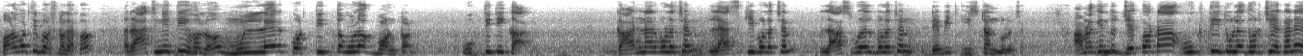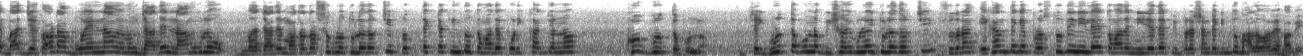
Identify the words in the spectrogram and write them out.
পরবর্তী প্রশ্ন দেখো, রাজনীতি হলো মূল্যের কর্তৃত্বমূলক বন্টন। উক্তিটি কার? গার্নার বলেছেন, ল্যাস্কি বলেছেন, লাসওয়েল বলেছেন, ডেভিড ইস্টন বলেছেন। আমরা কিন্তু যে কটা উক্তি তুলে ধরছি এখানে বা যে কটা বইয়ের নাম এবং যাদের নামগুলো বা যাদের মতাদর্শগুলো তুলে ধরছি, প্রত্যেকটা কিন্তু তোমাদের পরীক্ষার জন্য খুব গুরুত্বপূর্ণ। সেই গুরুত্বপূর্ণ বিষয়গুলোই তুলে ধরছি। সুতরাং এখান থেকে প্রস্তুতি নিলে তোমাদের নিজেদের প্রিপারেশনটা কিন্তু ভালোভাবে হবে।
